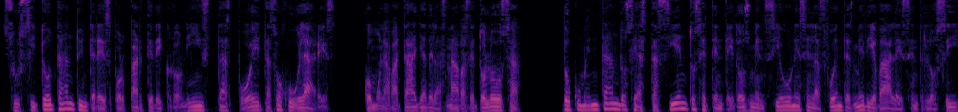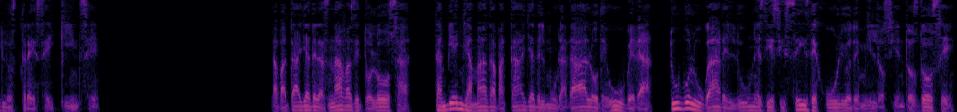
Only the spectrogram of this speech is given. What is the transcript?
suscitó tanto interés por parte de cronistas, poetas o juglares como la batalla de las Navas de Tolosa, documentándose hasta 172 menciones en las fuentes medievales entre los siglos XIII y XV. La batalla de las Navas de Tolosa, también llamada Batalla del Muradal o de Úbeda, tuvo lugar el lunes 16 de julio de 1212.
